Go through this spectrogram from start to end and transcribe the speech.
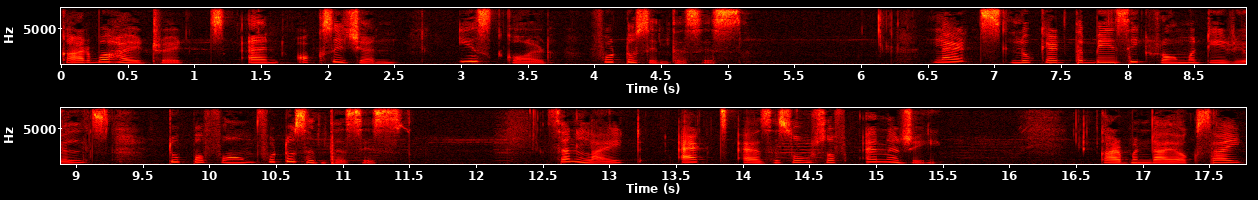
carbohydrates and oxygen is called photosynthesis. Let's look at the basic raw materials to perform photosynthesis. Sunlight acts as a source of energy. Carbon dioxide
